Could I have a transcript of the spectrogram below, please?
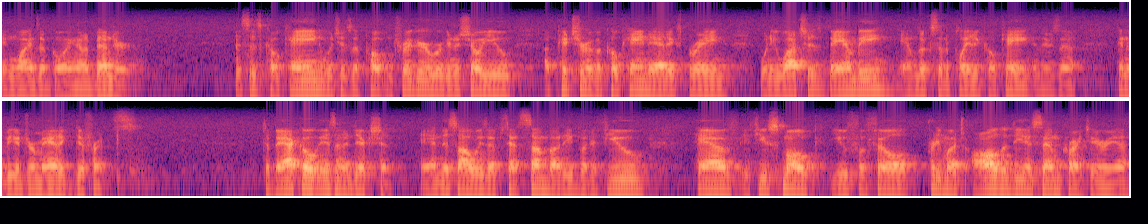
and winds up going on a bender. This is cocaine, which is a potent trigger. We're going to show you a picture of a cocaine addict's brain when he watches Bambi and looks at a plate of cocaine, and there's going to be a dramatic difference. Tobacco is an addiction, and this always upsets somebody, but if you have, if you smoke, you fulfill pretty much all the DSM criteria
